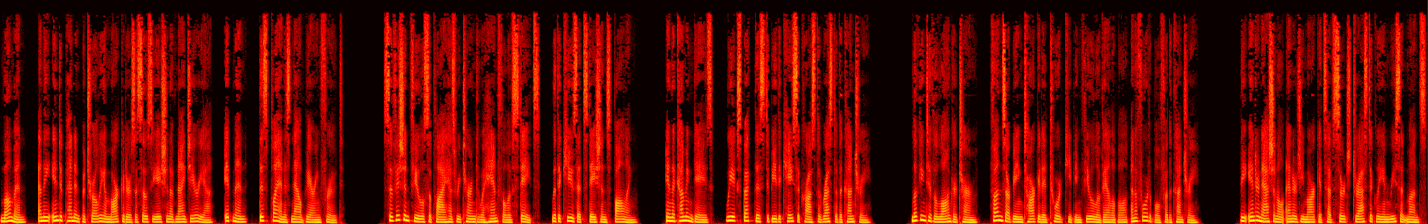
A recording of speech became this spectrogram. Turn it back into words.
MOMAN, and the Independent Petroleum Marketers Association of Nigeria, IPMAN, this plan is now bearing fruit. Sufficient fuel supply has returned to a handful of states, with the queues at stations falling. In the coming days, we expect this to be the case across the rest of the country. Looking to the longer term, funds are being targeted toward keeping fuel available and affordable for the country. The international energy markets have surged drastically in recent months.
